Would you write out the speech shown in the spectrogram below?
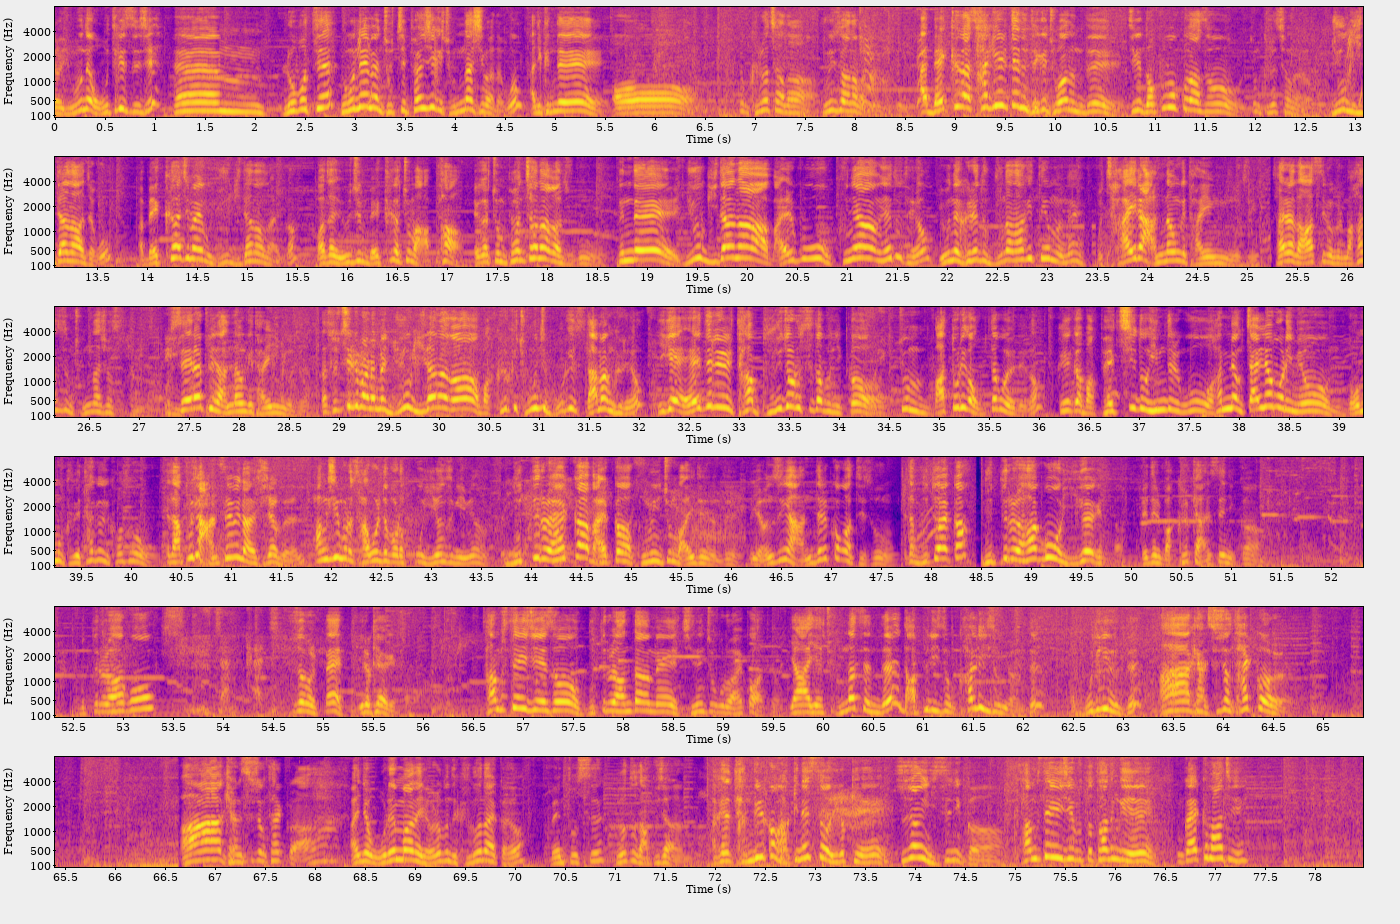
야 요네 어떻게 쓰지? 음 로버트? 요네면 좋지 편식이 존나 심하다고? 아니 근데 어... 좀 그렇잖아 분수 하나 만들고 아 매크가 사기일 때는 되게 좋았는데 지금 너프 먹고 나서 좀 그렇잖아요 6 2단화 하자고? 아 매크 하지 말고 6 2단화 할까? 맞아 요즘 매크가 좀 아파. 애가 좀 편찮아가지고. 근데 6 2단화 말고 그냥 해도 돼요? 요네 그래도 무난하기 때문에. 뭐 자이라 안 나온 게 다행인 거지. 자이라 나왔으면 그러면 한숨 존나 쉬었을 텐데 뭐 세라핀 안 나온 게 다행인 거죠. 나 솔직히 말하면 6 2단화가 막 그렇게 좋은지 모르겠어. 나만 그래요? 이게 애들을 다 부저로 쓰다 보니까 좀 맛돌이가 없다고 해야 되나? 그러니까 막 배치도 힘들고 한 명 잘려버리면 너무 그게 타격이 커서. 나쁘지 않습니다 시작은. 방심으로 4골드 벌었고 2연승이면 무트를 할까 말까 고민이 좀 많이 되는데 연승이 안 될 것 같아서 일단 무트 할까? 무트를 하고 이겨야겠다 애들 막 그렇게 안 세니까 무트를 하고 수정을 빼 이렇게 해야겠다 다음 스테이지에서 무트를 한 다음에 지는 쪽으로 할 것 같아요 야 얘 존나 센데? 나필 이성 칼리 이성이라는데? 어, 못 이기는데? 아 그냥 수정 탈걸 아 그냥 수정 탈걸 아 아니요 오랜만에 여러분들 그거나 할까요? 멘토스? 그것도 나쁘지 않은데 아 근데 당길 것 같긴 했어 이렇게. 수정이 있으니까. 3스테이지부터 타는 게 좀 깔끔하지.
